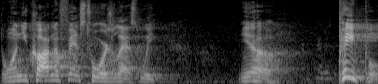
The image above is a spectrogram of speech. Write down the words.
the one you caught an offense towards last week. Yeah, people.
